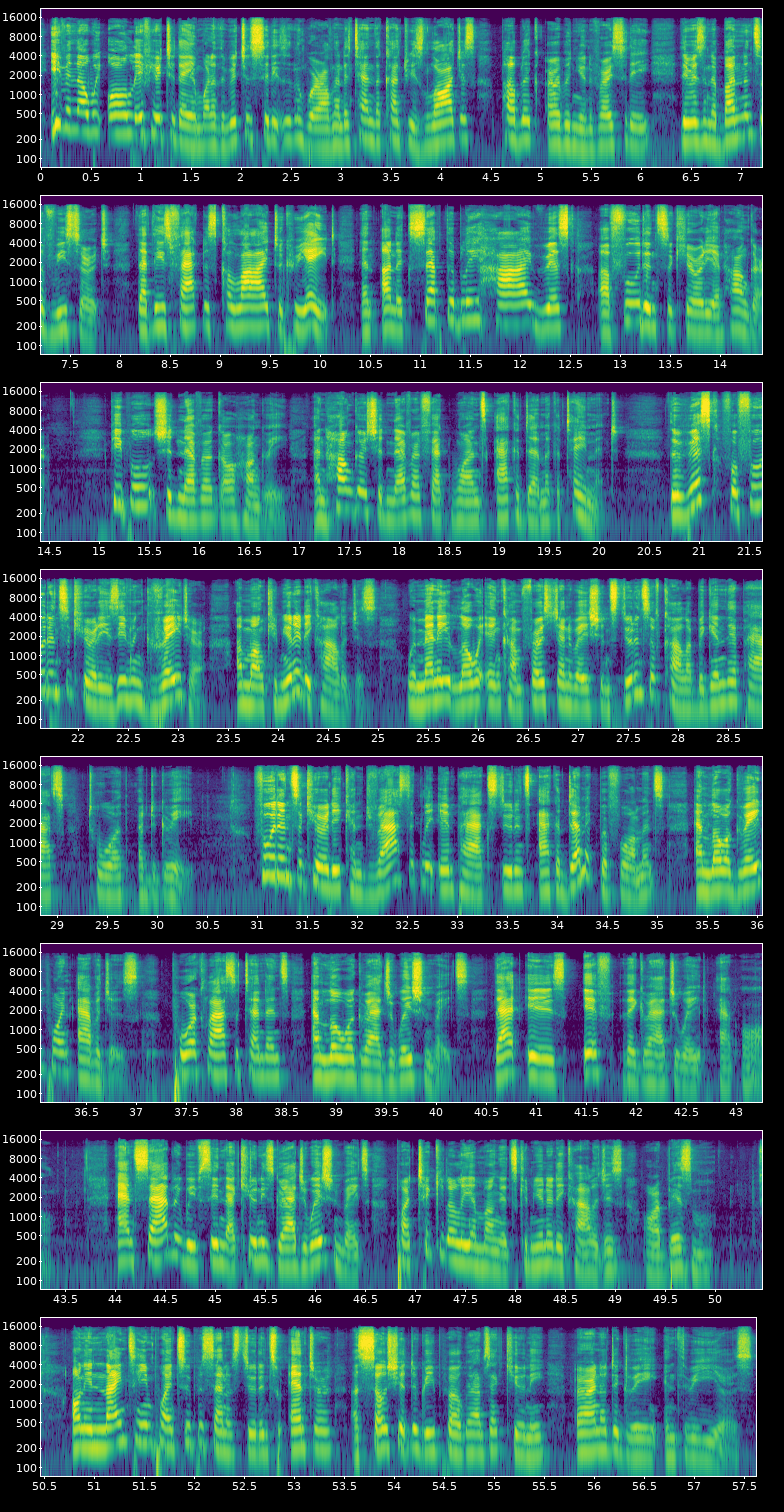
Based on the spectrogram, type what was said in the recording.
Even though we all live here today in one of the richest cities in the world and attend the country's largest public urban university, there is an abundance of research that these factors collide to create an unacceptably high risk of food insecurity and hunger. People should never go hungry, and hunger should never affect one's academic attainment. The risk for food insecurity is even greater among community colleges, where many lower income first generation students of color begin their paths toward a degree. Food insecurity can drastically impact students' academic performance and lower grade point averages, poor class attendance, and lower graduation rates. That is, if they graduate at all. And sadly, we've seen that CUNY's graduation rates, particularly among its community colleges, are abysmal. Only 19.2% of students who enter associate degree programs at CUNY earn a degree in three years.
